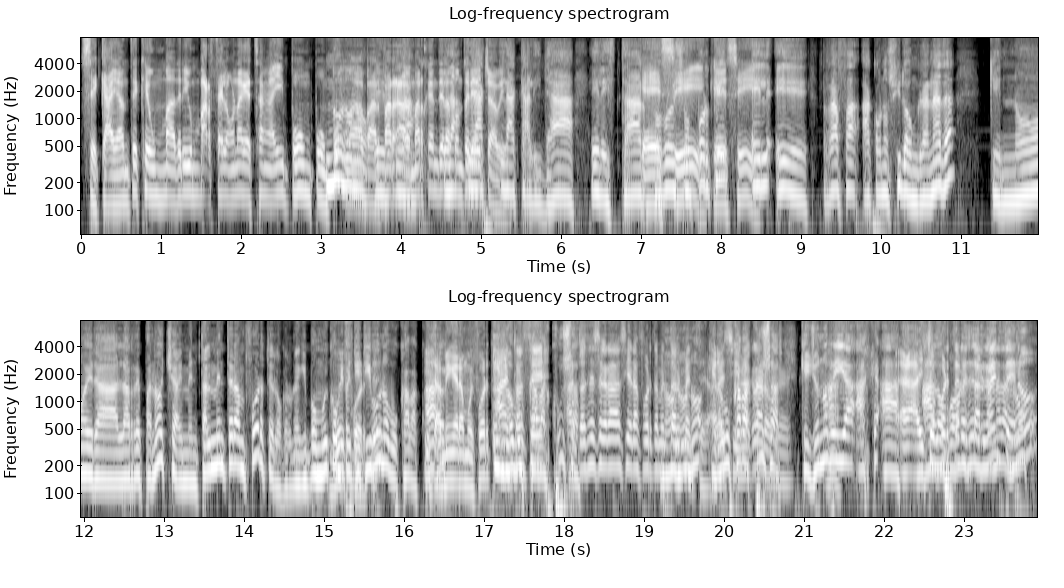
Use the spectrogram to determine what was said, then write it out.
se cae antes que un Madrid, un Barcelona que están ahí, pum, pum, No, pum, no, a- no, eh, al margen de la, tontería de Xavi. La calidad, el estar, Que todo sí, eso, porque que sí. él, eh, Rafa ha conocido a un Granada que no era la repanocha y mentalmente eran fuertes, lo que era un equipo muy competitivo y no buscaba Y excusas. también era muy fuerte. Y Ah, no entonces, buscaba excusas. entonces ese Granada sí era fuerte No, no, mentalmente. no, A que no si buscaba aclaro, excusas, que- que yo no Ah. veía a, a- Ha a dicho los fuerte jugadores del Granada, mentalmente, no, ¿no?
